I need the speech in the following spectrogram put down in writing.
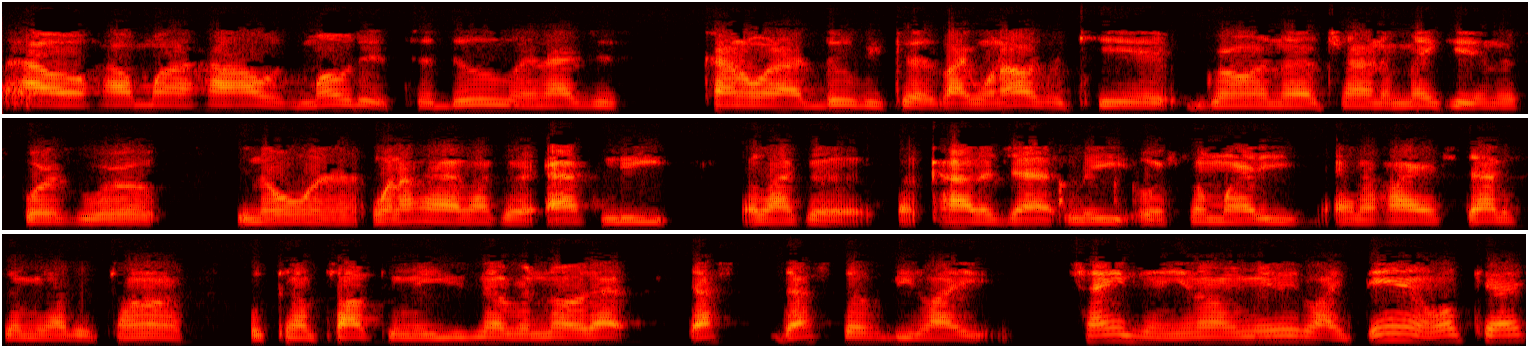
how how my how I was molded to do, and I just kind of what I do because like when I was a kid growing up trying to make it in the sports world, you know when when I had like an athlete or like a, a college athlete or somebody at a higher status than me at the time would come talk to me, you never know that that's that stuff be like changing, you know what I mean? Like, damn, okay,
